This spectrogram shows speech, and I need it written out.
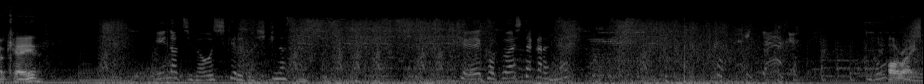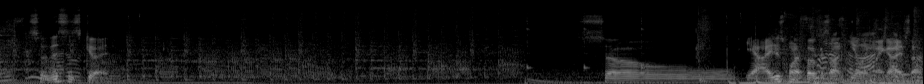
Okay, 命 が惜しければ引きなさい警告はしたからね alright, so this is good. So yeah, I just want to focus on healing my guys up.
